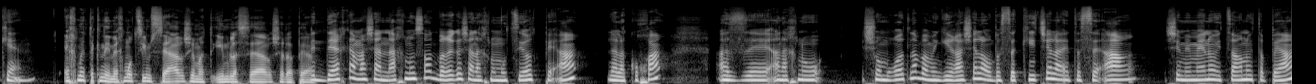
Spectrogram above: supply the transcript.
כן. איך מתקנים? איך מוצאים שיער שמתאים לשיער של הפאה? בדרך כלל מה שאנחנו עושות, ברגע שאנחנו מוציאות פאה ללקוחה, אז uh, אנחנו שומרות לה במגירה שלה או בשקית שלה את השיער שממנו ייצרנו את הפאה,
